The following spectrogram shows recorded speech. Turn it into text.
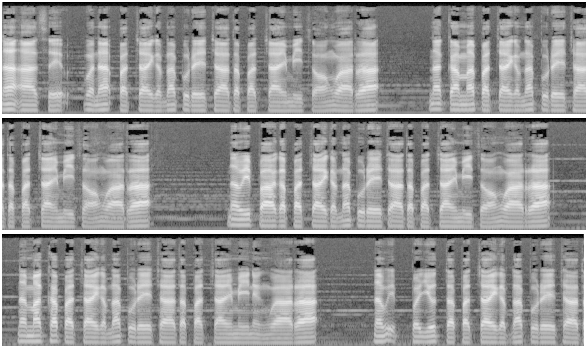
นาอาเสวนปัจจัยกับนปุเรชาตปัจจัยมีสองวาระนกรรมปัจจัยกับนปุเรชาตปัจจัยมีสองวาระ นวิปากับปัจจัยกับนปุเรชาตปัจจัยมีสองวาระนมัคคปัจจัยกับนปุเรชาตปัจจัยมีหนึ่งวาระ นวิปยุตตปัจจัยกับนปุเรชาต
